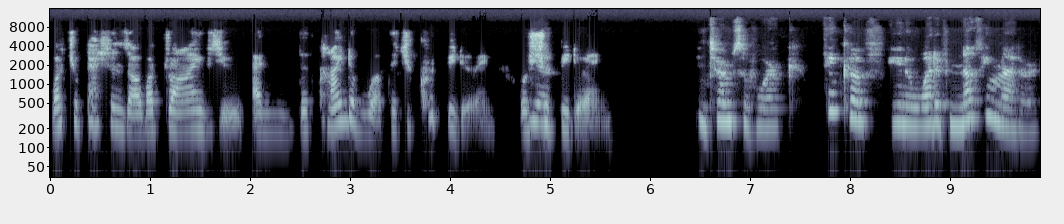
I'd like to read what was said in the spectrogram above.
what your passions are, what drives you, and the kind of work that you could be doing or yeah. should be doing? In terms of work, think of, you know, what if nothing mattered?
